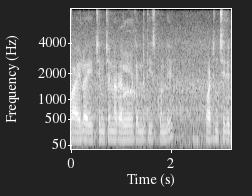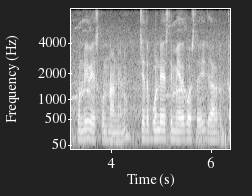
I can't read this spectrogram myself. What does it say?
పాయలో అవి చిన్న చిన్న రెల్లల కింద తీసుకోండి వాటిని చిదుపుకుండి వేసుకుంటున్నాను నేను. చిదపుకుండి వేస్తే మీదకు వస్తాయి. జాగ్రత్త.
